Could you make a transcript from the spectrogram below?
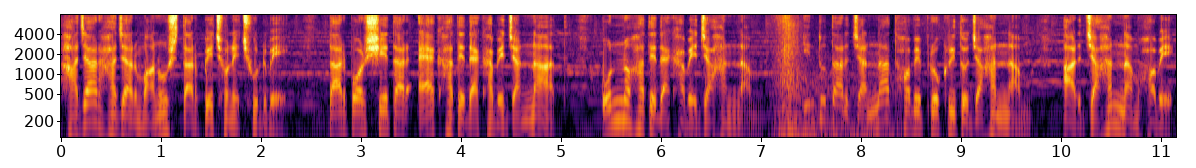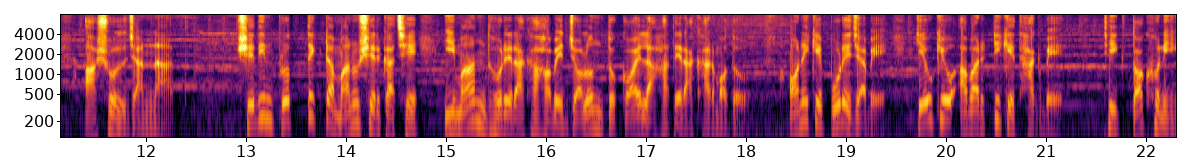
হাজার হাজার মানুষ তার পেছনে ছুটবে। তারপর সে তার এক হাতে দেখাবে জান্নাত, অন্য হাতে দেখাবে জাহান্নাম। কিন্তু তার জান্নাত হবে প্রকৃত জাহান্নাম, আর জাহান্নাম হবে আসল জান্নাত। সেদিন প্রত্যেকটা মানুষের কাছে ইমান ধরে রাখা হবে জ্বলন্ত কয়লা হাতে রাখার মতো। অনেকে পড়ে যাবে, কেউ কেউ আবার টিকে থাকবে। ঠিক তখনই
